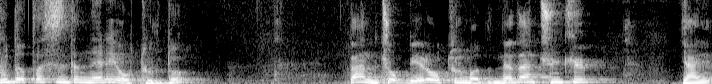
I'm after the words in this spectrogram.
bu data sizde nereye oturdu? Ben çok bir yere oturmadı. Neden? Çünkü yani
